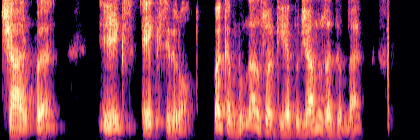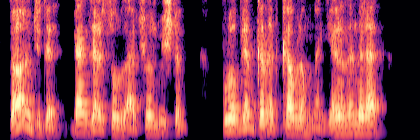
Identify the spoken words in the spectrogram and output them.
çarpı x eksi 1 oldu. Bakın bundan sonraki yapacağımız adımlar daha önce de benzer sorular çözmüştüm. Problem kanat kavramından yararlanarak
